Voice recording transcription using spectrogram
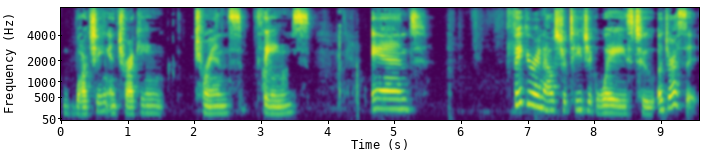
watching and tracking trends, themes, and figuring out strategic ways to address it.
